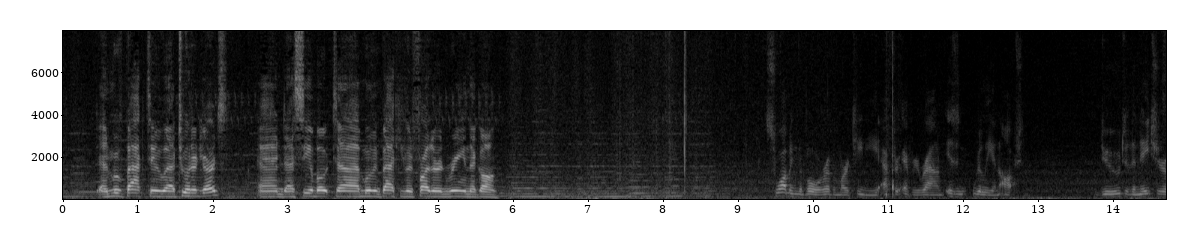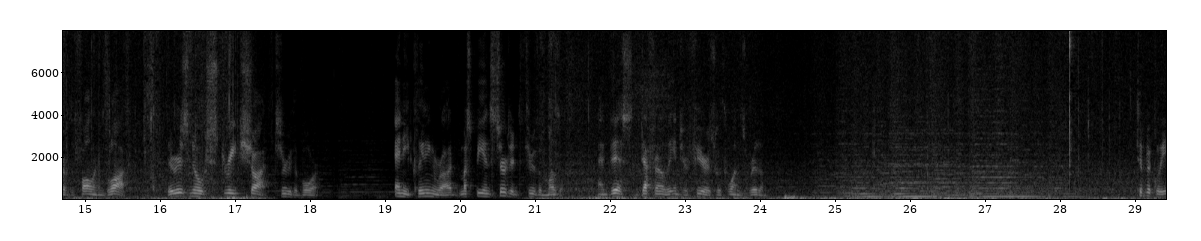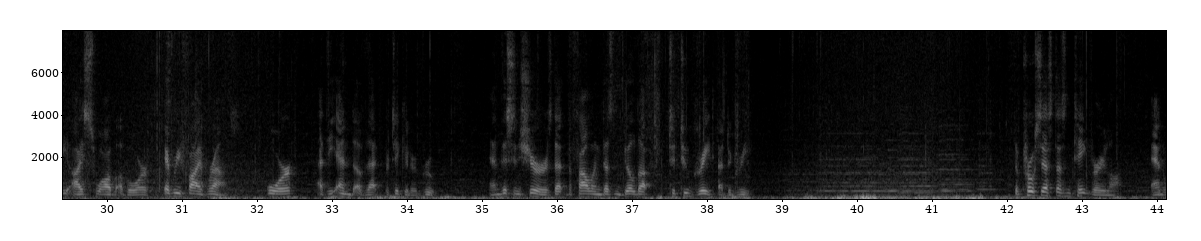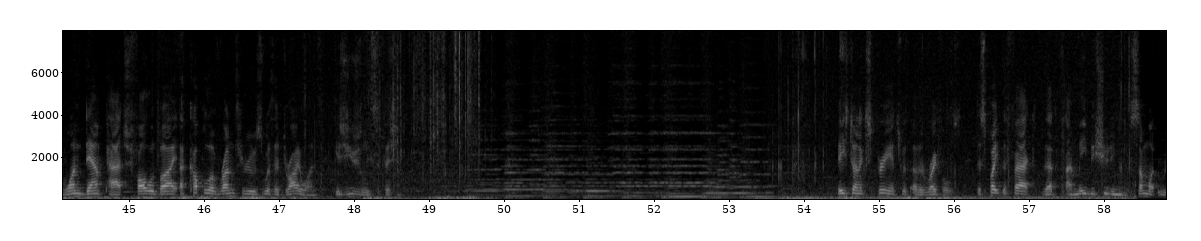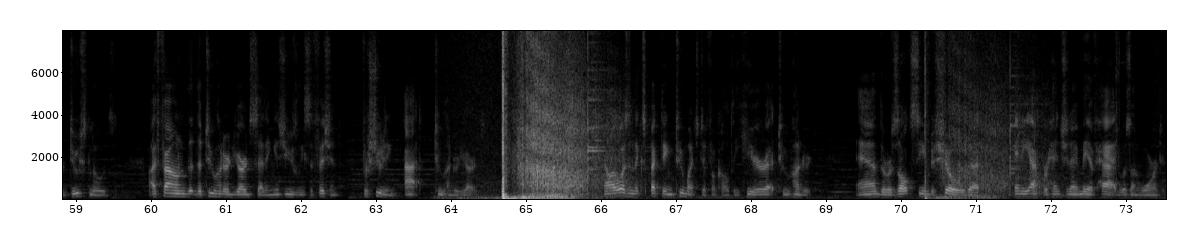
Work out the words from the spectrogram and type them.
and move back to uh, 200 yards and uh, see about uh, moving back even farther and ringing the gong. Swabbing the bowl of a martini after every round isn't really an option. Due to the nature of the falling block, there is no straight shot through the bore. Any cleaning rod must be inserted through the muzzle, and this definitely interferes with one's rhythm. Typically, I swab a bore every five rounds, or at the end of that particular group, and this ensures that the fouling doesn't build up to too great a degree. The process doesn't take very long, and one damp patch followed by a couple of run-throughs with a dry one is usually sufficient. Based on experience with other rifles, despite the fact that I may be shooting somewhat reduced loads, I found that the 200 yard setting is usually sufficient for shooting at 200 yards. Now I wasn't expecting too much difficulty here at 200, and the results seem to show that any apprehension I may have had was unwarranted.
